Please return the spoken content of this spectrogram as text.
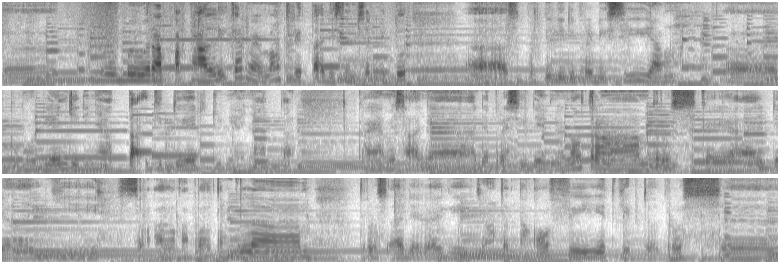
uh, beberapa kali kan memang cerita di Simpson itu uh, seperti jadi prediksi yang uh, kemudian jadi nyata gitu ya di dunia nyata. Kayak misalnya ada presiden Donald Trump terus kayak ada lagi soal kapal tenggelam terus ada lagi yang tentang covid gitu. Terus uh,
